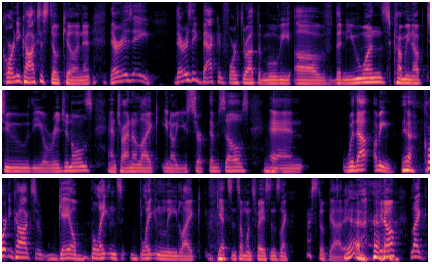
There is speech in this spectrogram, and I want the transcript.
Courteney Cox is still killing it. There is a there is a back and forth throughout the movie of the new ones coming up to the originals and trying to like you know usurp themselves Mhm. and without i mean Yeah. courteney cox gail blatant blatantly like gets in someone's face and is like i still got it Yeah. you know like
